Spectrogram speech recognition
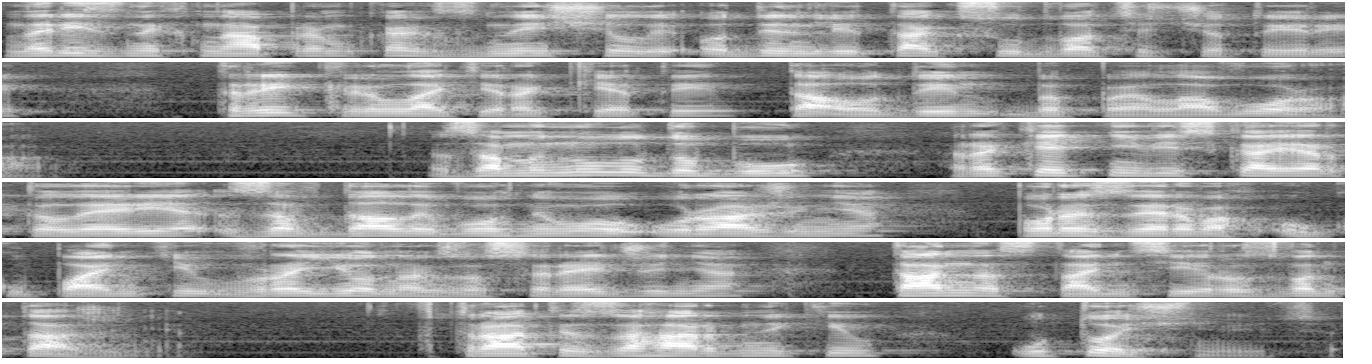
на різних напрямках знищили один літак Су-24, три крилаті ракети та один БПЛА ворога. За минулу добу ракетні війська і артилерія завдали вогневого ураження по резервах окупантів в районах зосередження та на станції розвантаження. Втрати загарбників уточнюються.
